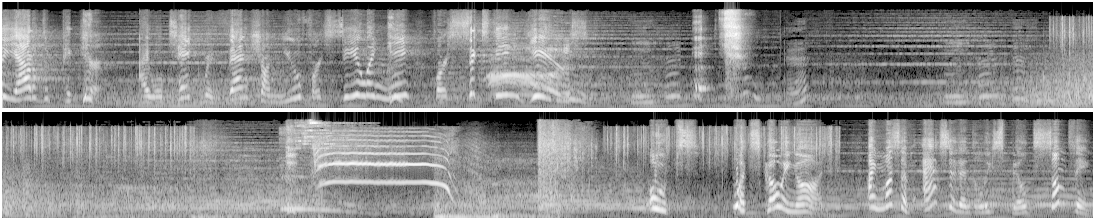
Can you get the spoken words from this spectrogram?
Out of the picture. I will take revenge on you for sealing me for 16 years. Oops! What's going on? I must have accidentally spilled something.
